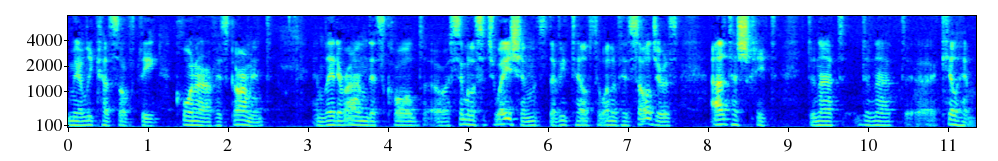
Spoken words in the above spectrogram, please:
merely cuts off the corner of his garment and later on, that's called, or a similar situation, David tells to one of his soldiers, Al tashchit, do not, do not uh, kill him.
